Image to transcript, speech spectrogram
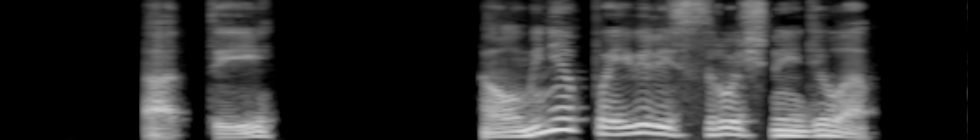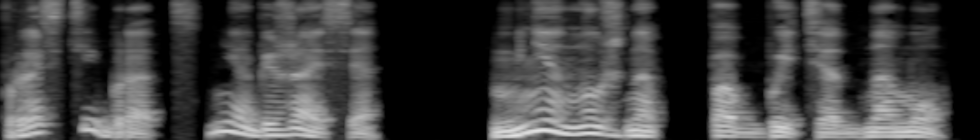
А ты? А у меня появились срочные дела. Прости, брат, не обижайся. Мне нужно побыть одному.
